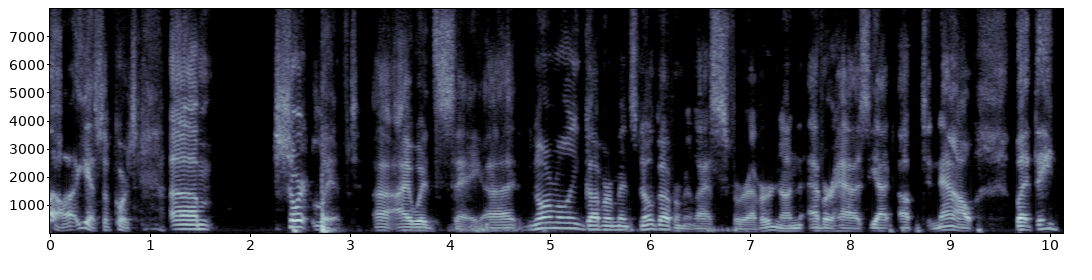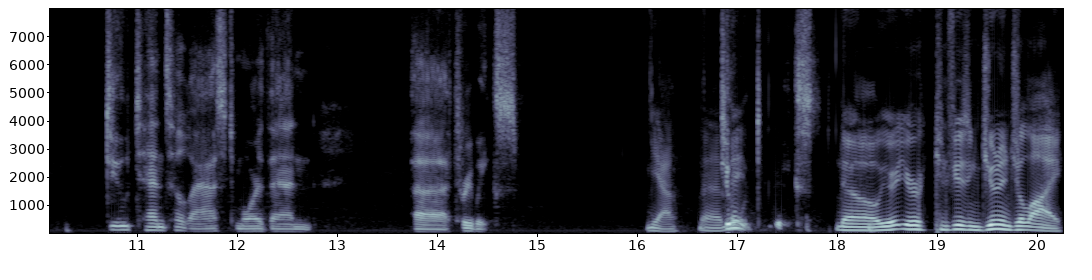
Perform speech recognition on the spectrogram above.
Oh, yes, of course. Um, short lived, uh, I would say. Uh, normally, governments, no government lasts forever. None ever has yet up to now, but they do tend to last more than uh, three weeks. Yeah. Uh, Two, they- two weeks. No, you're you're confusing June and July.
